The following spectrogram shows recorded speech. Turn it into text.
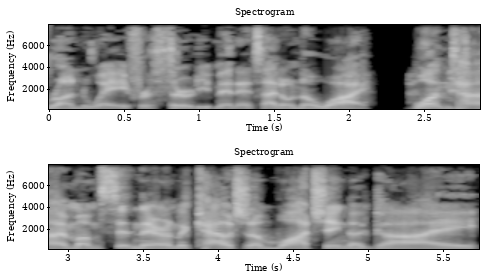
runway for thirty minutes. I don't know why one time I'm sitting there on the couch and I'm watching a guy,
